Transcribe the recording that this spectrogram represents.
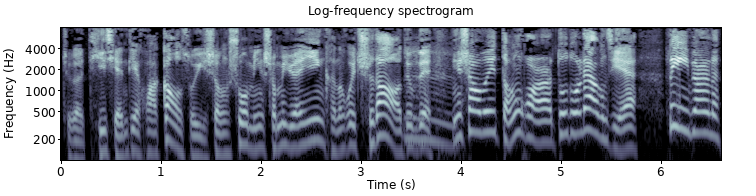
这个提前电话告诉一声，说明什么原因可能会迟到，对不对？您稍微等会儿，多多谅解。另一边呢，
